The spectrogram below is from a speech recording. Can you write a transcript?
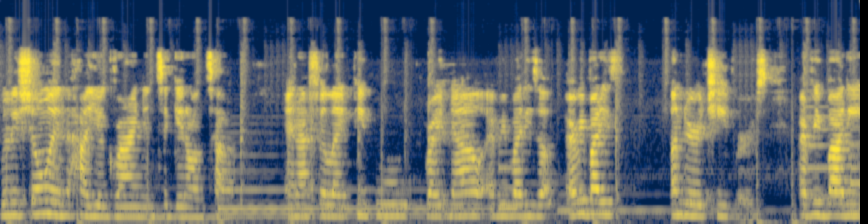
really showing how you're grinding to get on top. And I feel like people right now, everybody's everybody's underachievers. Everybody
